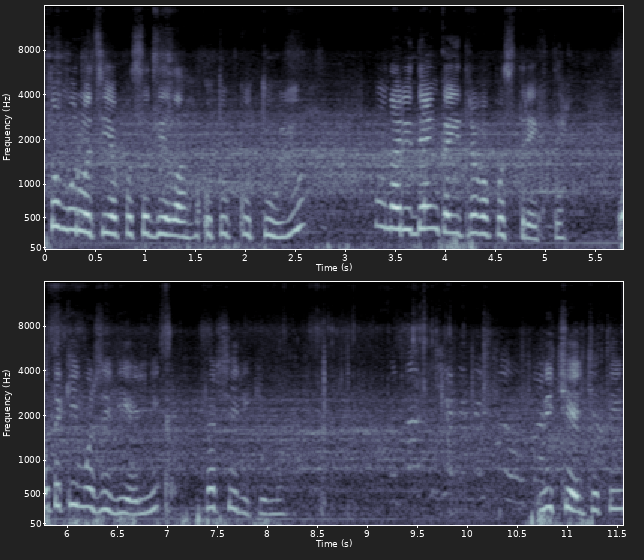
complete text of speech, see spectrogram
В тому році я посадила оту кутую. Ну, Вона ріденька, її треба постригти. Отакий можжевельник. Перший рік йому. Мічельчатий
